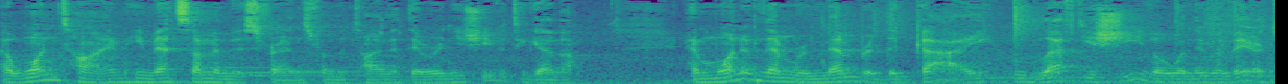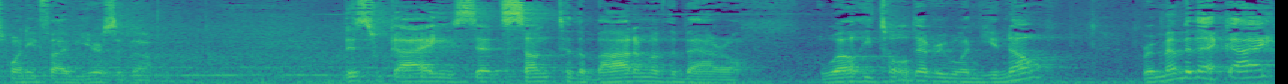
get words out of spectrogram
At one time, he met some of his friends from the time that they were in yeshiva together. And one of them remembered the guy who left yeshiva when they were there 25 years ago. This guy, he said, sunk to the bottom of the barrel. Well, he told everyone, you know, remember that guy?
